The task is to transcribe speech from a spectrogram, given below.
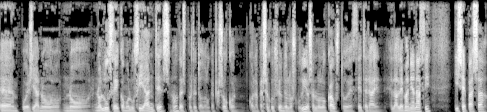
eh, pues ya no, no, no, luce como lucía antes, ¿no? después de todo lo que pasó con, con la persecución de los judíos, el holocausto, etcétera, en, la Alemania nazi, y se pasa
